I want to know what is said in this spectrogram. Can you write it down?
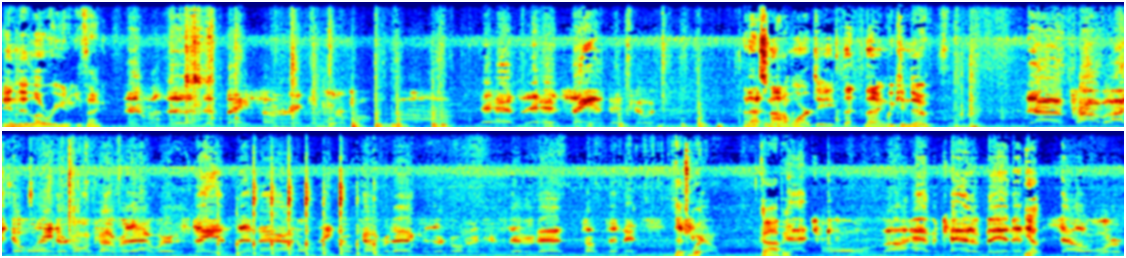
in the lower unit? You think? It was the, the base underneath the water pump. Um, it has it had it. That's not a warranty th- thing we can do. Uh, probably, I don't think they're going to cover that. Where it stands in there, I don't think they'll cover that because they're going to consider that something that's That's where- know, Copy. natural uh, habitat of being in Yep. shallow water.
